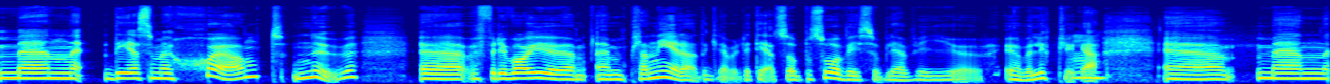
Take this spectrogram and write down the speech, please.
men det som är skönt nu, eh, för det var ju en planerad graviditet så på så vis så blev vi ju överlyckliga. Mm. Eh, men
